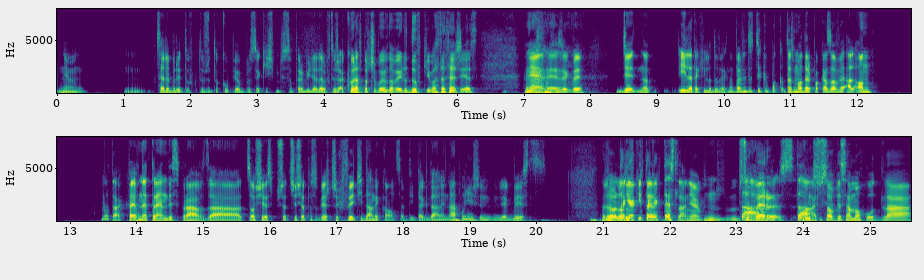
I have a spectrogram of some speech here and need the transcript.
nie wiem, celebrytów, którzy to kupią, plus jakichś super milionerów, którzy akurat potrzebują nowej lodówki, bo to też jest, nie, jest jakby, gdzie, no, ile takich lodówek? No pewnie to jest tylko, to jest model pokazowy, ale on No tak. pewne trendy sprawdza, co się, czy się to, wiesz, czy chwyci dany koncept i tak dalej, no a później się jakby jest, no, tak, lodówki jak, te... tak jak Tesla, nie? Mm, Super tak, s- tak. luksusowy samochód dla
